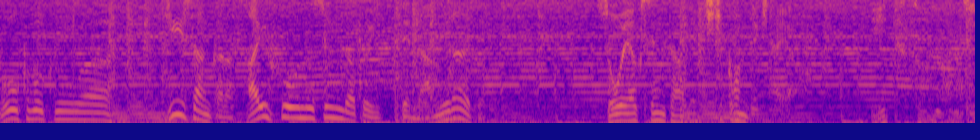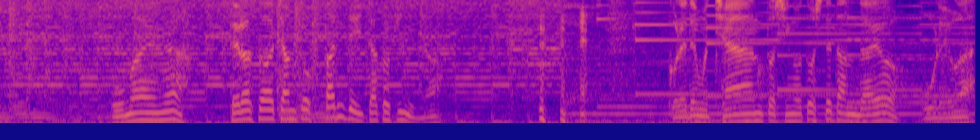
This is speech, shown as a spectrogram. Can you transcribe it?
大久保君はじいさんから財布を盗んだと言って殴られて創薬センターで聞き込んできたよいつそんな話を。お前が寺澤ちゃんと2人でいた時にな。これでもちゃんと仕事してたんだよ。俺は。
